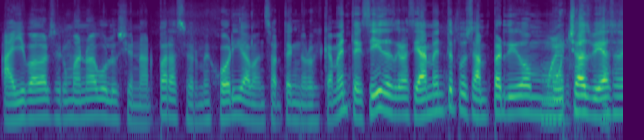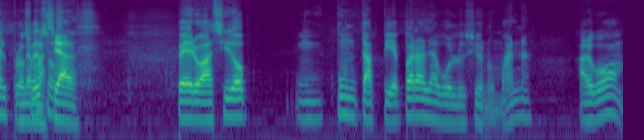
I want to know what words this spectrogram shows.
ha llevado al ser humano a evolucionar para ser mejor y avanzar tecnológicamente. Sí, desgraciadamente pues han perdido muchas vidas en el proceso. Demasiadas. pero ha sido un puntapié para la evolución humana. Algo,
